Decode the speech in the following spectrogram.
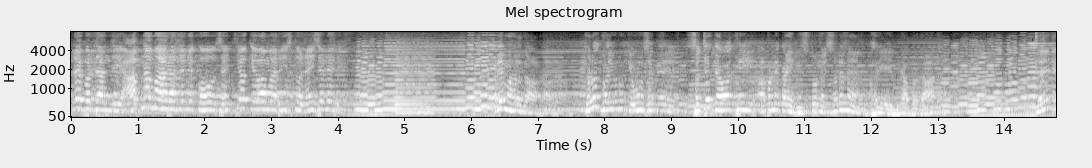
અરે પ્રધાનજી આપના મહારાજાને કહો સત્ય કહેવામાં રીસ તો નહીં ચડે ને? અરે મહારાજા ખેડૂત ભાઈઓનું કેવું છે કે સત્ય કહેવાથી આપણને કઈ રિશ્તો નહીં સડે ને? અરે વીરા પ્રધાન જઈને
